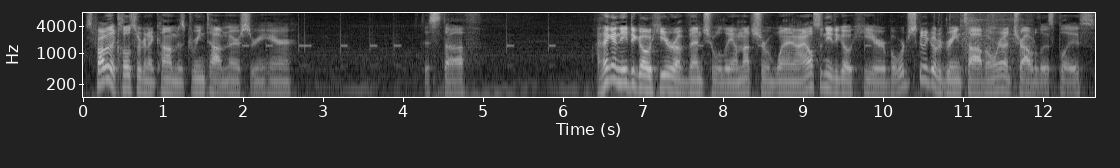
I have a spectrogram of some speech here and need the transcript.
It's probably the closest we're gonna come is Green Top Nursery here. This stuff. I think I need to go here eventually. I'm not sure when. I also need to go here, but we're just gonna go to Green Top and we're gonna travel to this place.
